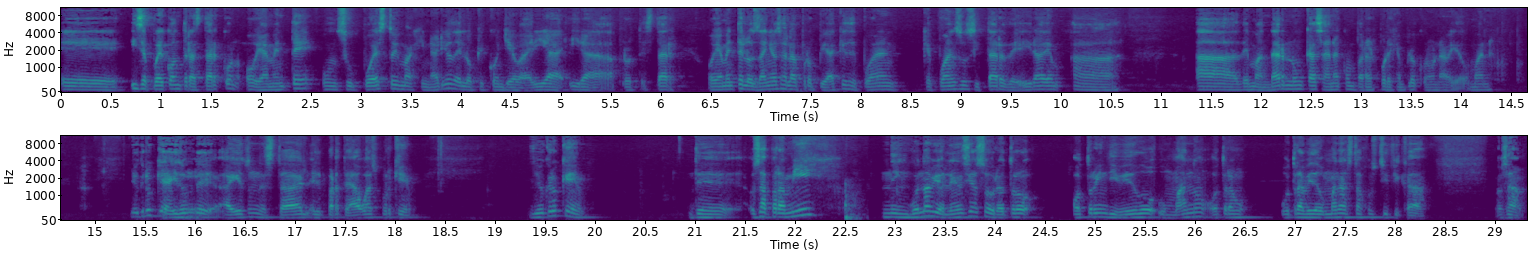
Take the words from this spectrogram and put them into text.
Eh, y se puede contrastar con, obviamente, un supuesto imaginario de lo que conllevaría ir a protestar. Obviamente los daños a la propiedad que se puedan, que puedan suscitar de ir a, a, a demandar nunca se van a comparar, por ejemplo, con una vida humana. Yo creo que ahí, donde, ahí es donde está el, el parteaguas, porque yo creo que de, o sea, para mí, ninguna violencia sobre otro, otro individuo humano, otra, otra vida humana está justificada. O sea,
